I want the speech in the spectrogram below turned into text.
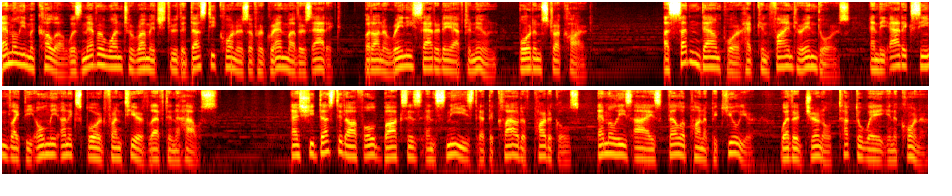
Emily McCullough was never one to rummage through the dusty corners of her grandmother's attic, but on a rainy Saturday afternoon, boredom struck hard. A sudden downpour had confined her indoors, and the attic seemed like the only unexplored frontier left in the house. As she dusted off old boxes and sneezed at the cloud of particles, Emily's eyes fell upon a peculiar, weathered journal tucked away in a corner.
